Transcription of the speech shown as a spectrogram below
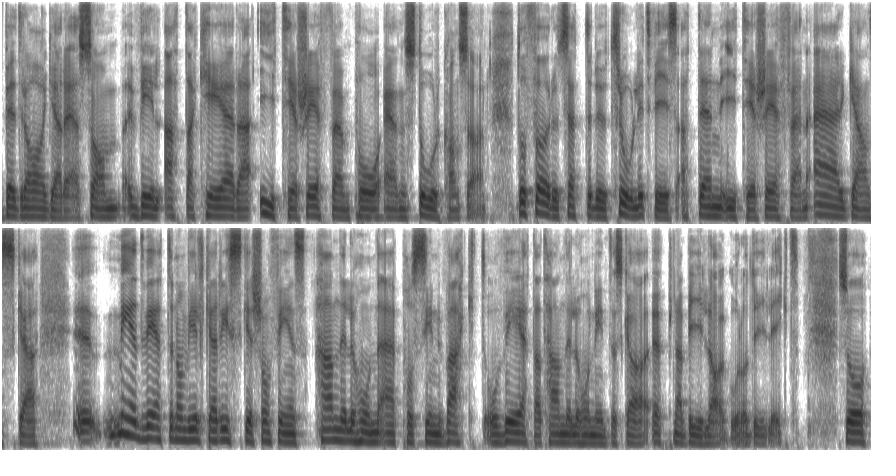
bedragare som vill attackera it-chefen på en stor koncern, då förutsätter du troligtvis att den it-chefen är ganska medveten om vilka risker som som finns, han eller hon är på sin vakt och vet att han eller hon inte ska öppna bilagor och dylikt. Så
